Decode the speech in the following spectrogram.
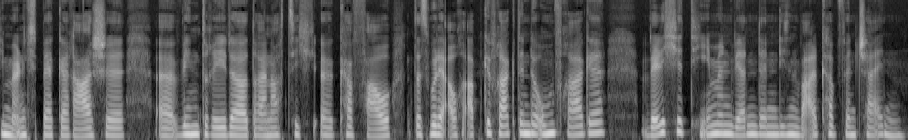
die Mönchsberg-Garage, äh, Windräder, 83 äh, kV. Das wurde auch abgefragt in der Umfrage. Welche Themen werden denn diesen Wahlkampf entscheiden?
